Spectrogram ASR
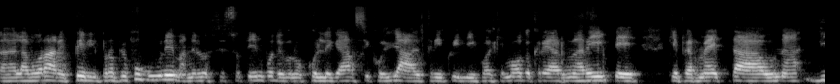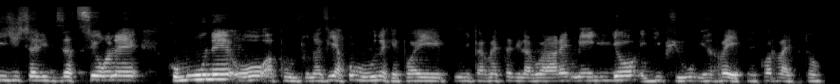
eh, lavorare per il proprio comune, ma nello stesso tempo devono collegarsi con gli altri, quindi in qualche modo creare una rete che permetta una digitalizzazione comune o appunto una via comune che poi gli permetta di lavorare meglio e di più in rete, corretto?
